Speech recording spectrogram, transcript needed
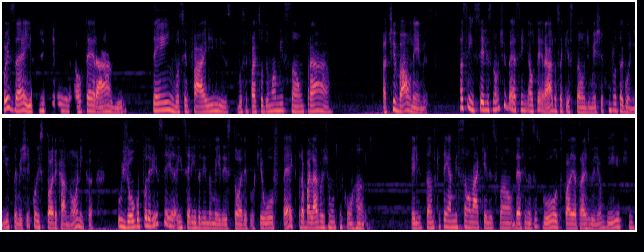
Pois é, isso de alterar ali. Tem, você faz. Você faz toda uma missão para ativar o Nemes. Assim, se eles não tivessem alterado essa questão de mexer com o protagonista, mexer com a história canônica, o jogo poderia ser inserido ali no meio da história, porque o Wolfpack trabalhava junto com o Hank. Ele tanto que tem a missão lá que eles vão descem nos esgotos para ir atrás do William Birkin.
